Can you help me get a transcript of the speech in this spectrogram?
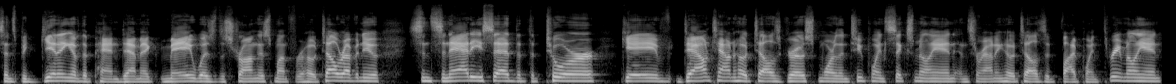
since beginning of the pandemic. May was the strongest month for hotel revenue. Cincinnati said that the tour gave downtown hotels gross more than 2.6 million and surrounding hotels at 5.3 million.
